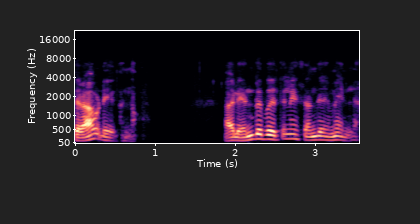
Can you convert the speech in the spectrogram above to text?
திராவிட இயக்கம் தான் அதில் எந்த விதத்துலேயும் சந்தேகமே இல்லை.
